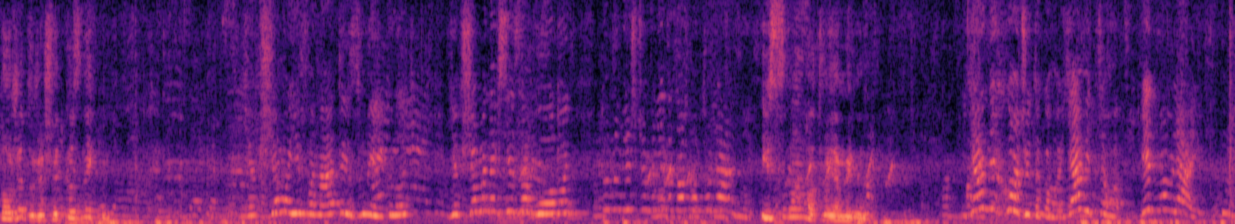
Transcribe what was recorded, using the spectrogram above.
теж дуже швидко зникнуть. Якщо мої фанати зникнуть, якщо мене всі забудуть, то навіщо мені така популярність? І слава твоя мине. Я не хочу такого, я від цього відмовляюся.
